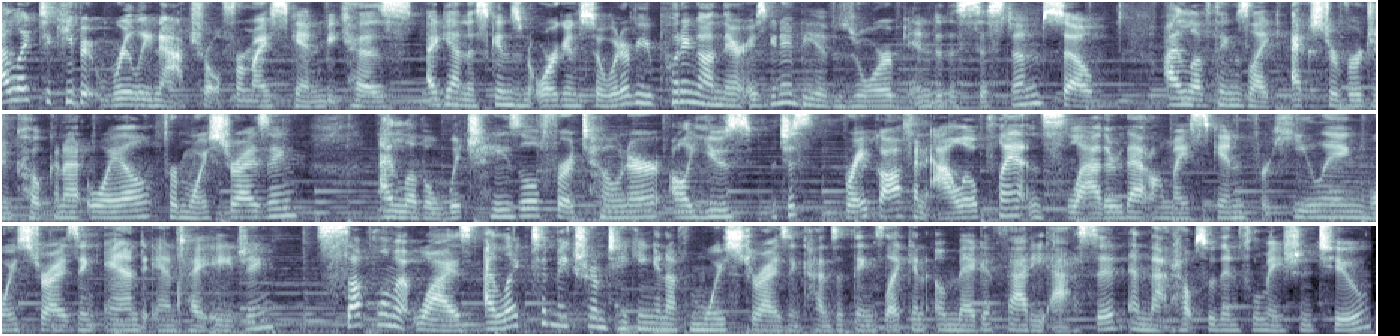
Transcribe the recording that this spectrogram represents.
I like to keep it really natural for my skin because, again, the skin's an organ, so whatever you're putting on there is gonna be absorbed into the system. So I love things like extra virgin coconut oil for moisturizing. I love a witch hazel for a toner. I'll use, just break off an aloe plant and slather that on my skin for healing, moisturizing, and anti-aging. Supplement wise, I like to make sure I'm taking enough moisturizing kinds of things like an omega fatty acid, and that helps with inflammation too.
